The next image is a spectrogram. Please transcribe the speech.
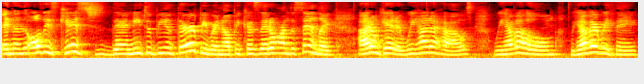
and then all these kids they need to be in therapy right now because they don't understand like i don't get it we had a house we have a home we have everything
